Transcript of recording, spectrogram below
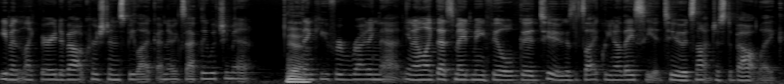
even like very devout Christians be like, I know exactly what you meant. Yeah. And thank you for writing that. You know, like that's made me feel good too because it's like you know they see it too. It's not just about like.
